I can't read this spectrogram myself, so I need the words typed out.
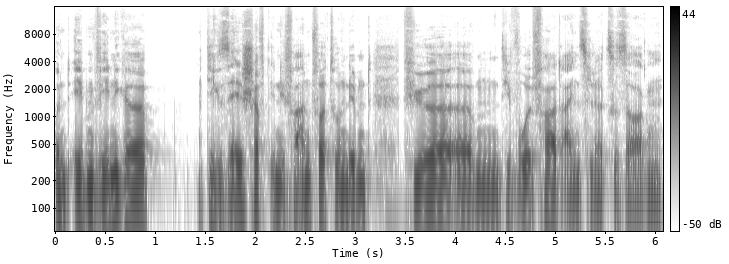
und eben weniger die Gesellschaft in die Verantwortung nimmt, für ähm, die Wohlfahrt Einzelner zu sorgen.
